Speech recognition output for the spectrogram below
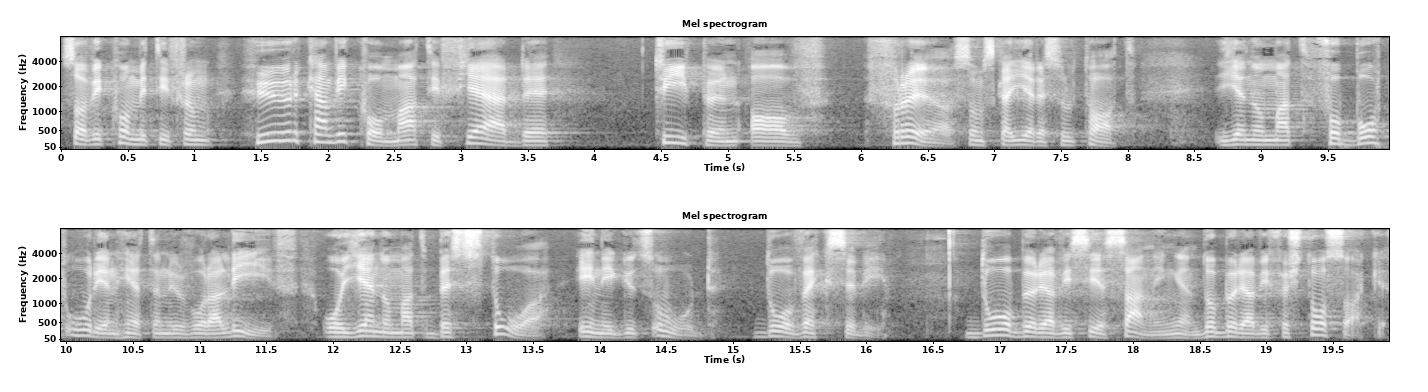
så har vi kommit till från hur kan vi komma till fjärde typen av frö som ska ge resultat? Genom att få bort orenheten ur våra liv och genom att bestå in i Guds ord. Då växer vi. Då börjar vi se sanningen, då börjar vi förstå saker.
